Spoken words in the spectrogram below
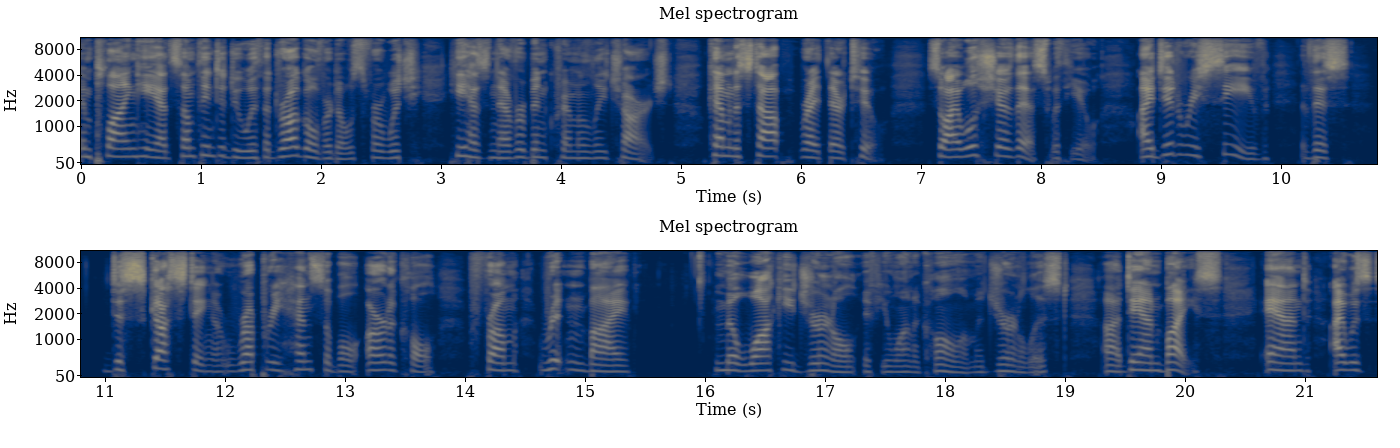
implying he had something to do with a drug overdose for which he has never been criminally charged. Okay, I'm going to stop right there, too. So I will share this with you. I did receive this disgusting, reprehensible article from written by Milwaukee Journal, if you want to call him a journalist, uh, Dan Bice and I was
